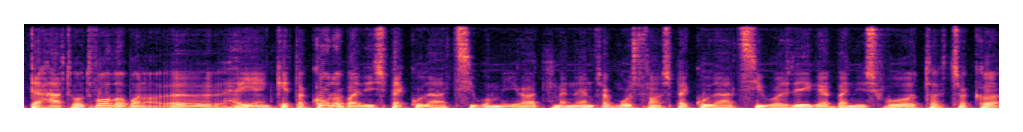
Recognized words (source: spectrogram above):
tehát ott valóban helyenként a korabeli spekuláció miatt, mert nem csak most van spekuláció, az régebben is volt, csak a,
